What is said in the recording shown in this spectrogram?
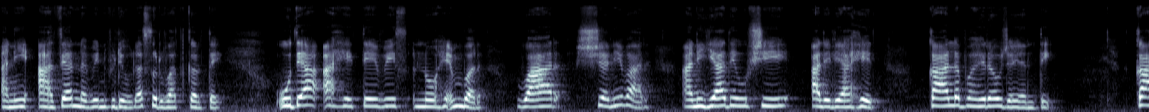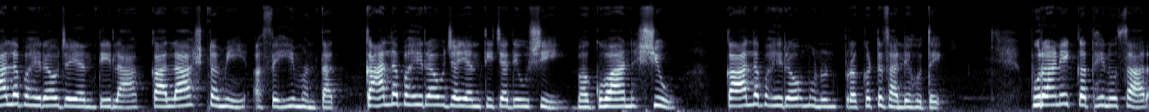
आणि आज या नवीन व्हिडिओला सुरुवात करते. उद्या आहे तेवीस नोव्हेंबर वार शनिवार आणि या दिवशी आलेली आहेत कालभैरव जयंती. कालभैरव जयंतीला कालाष्टमी असेही म्हणतात. कालभैरव जयंतीच्या दिवशी भगवान शिव कालभैरव म्हणून प्रकट झाले होते. पुराणिक कथेनुसार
